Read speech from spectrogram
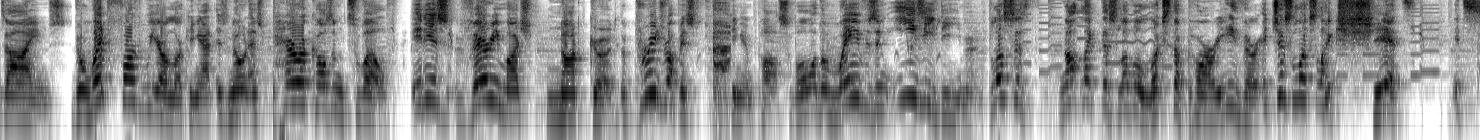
times? The wet fart we are looking at is known as Paracosm 12. It is very much not good. The pre-drop is fucking impossible, the wave is an easy demon. Plus, it's not like this level looks the par either. It just looks like shit. It's...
